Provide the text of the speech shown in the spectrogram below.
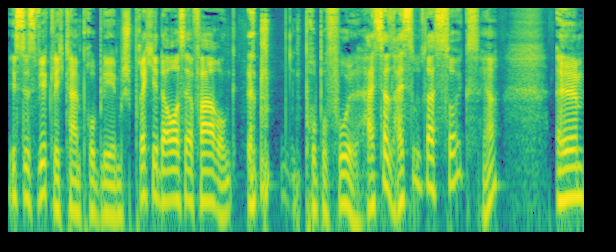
ist es wirklich kein Problem. Spreche da aus Erfahrung. Propofol. Heißt das, heißt du das Zeugs? Ja. Ähm,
